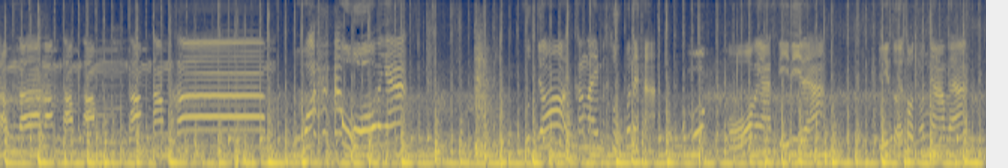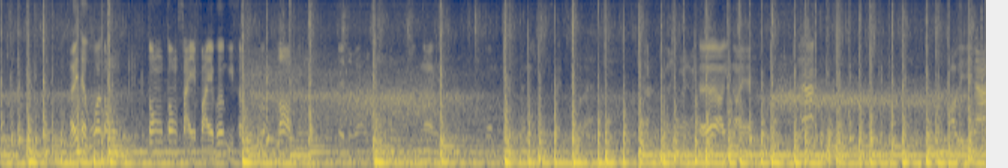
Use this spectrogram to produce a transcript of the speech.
ทำนะทำทำทำทำทำทำว้าวโอ้โใส่ไฟเพิ่มอีกสักรอบหนึงไม่ถือว่าอีกหน่อยเออเอาอีกหน่อยนะเอาดีๆนะ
